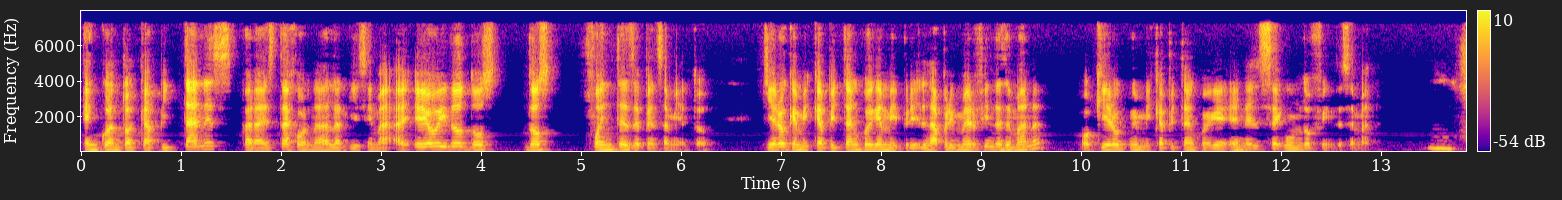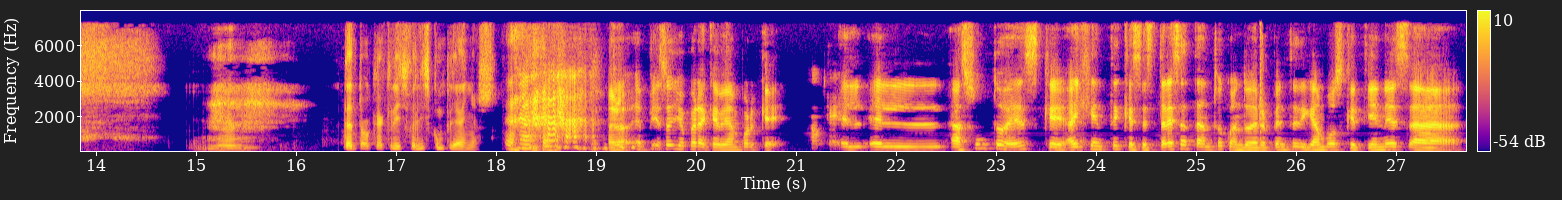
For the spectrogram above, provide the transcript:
en cuanto a capitanes para esta jornada larguísima? He oído dos, dos fuentes de pensamiento. Quiero que mi capitán juegue mi, la primer fin de semana o quiero que mi capitán juegue en el segundo fin de semana. Mm. Te toca, Chris. Feliz cumpleaños. bueno, empiezo yo para que vean por qué. Okay. El, el, asunto es que hay gente que se estresa tanto cuando de repente digamos que tienes a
